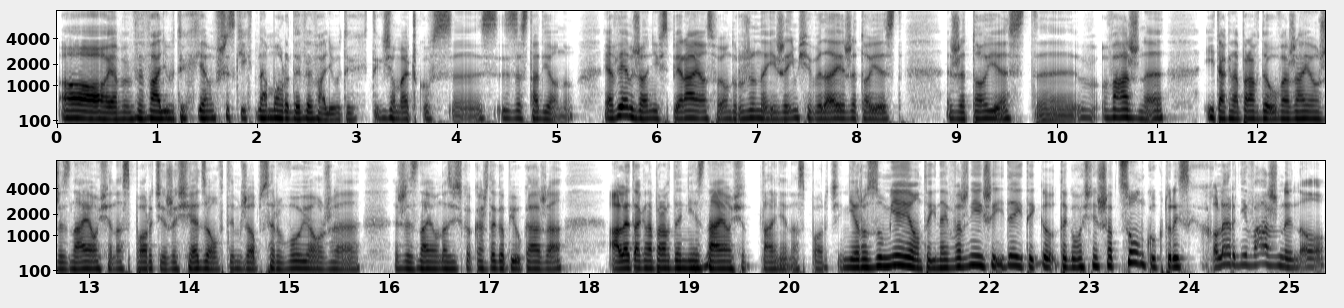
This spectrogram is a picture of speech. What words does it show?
O, ja bym wywalił tych, ja bym wszystkich na mordy wywalił tych, tych ziomeczków z, z, ze stadionu. Ja wiem, że oni wspierają swoją drużynę i że im się wydaje, że to jest, że to jest e, ważne i tak naprawdę uważają, że znają się na sporcie, że siedzą w tym, że obserwują, że, że znają nazwisko każdego piłkarza, ale tak naprawdę nie znają się totalnie na sporcie. Nie rozumieją tej najważniejszej idei, tego, tego właśnie szacunku, który jest cholernie ważny, no.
